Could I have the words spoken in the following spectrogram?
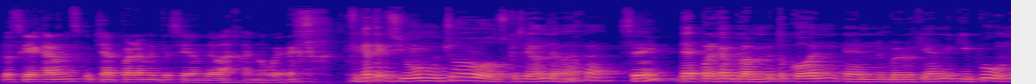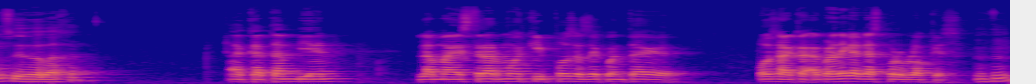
los que dejaron de escuchar probablemente se dieron de baja, ¿no, güey? fíjate que sí hubo muchos que se dieron de baja ¿Sí? De- por ejemplo a mí me tocó en, en embriología en mi equipo uno se dio de baja Acá también la maestra armó equipos, haz de cuenta, que- o sea, acu- acuérdate que hagas por bloques. Ujú.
